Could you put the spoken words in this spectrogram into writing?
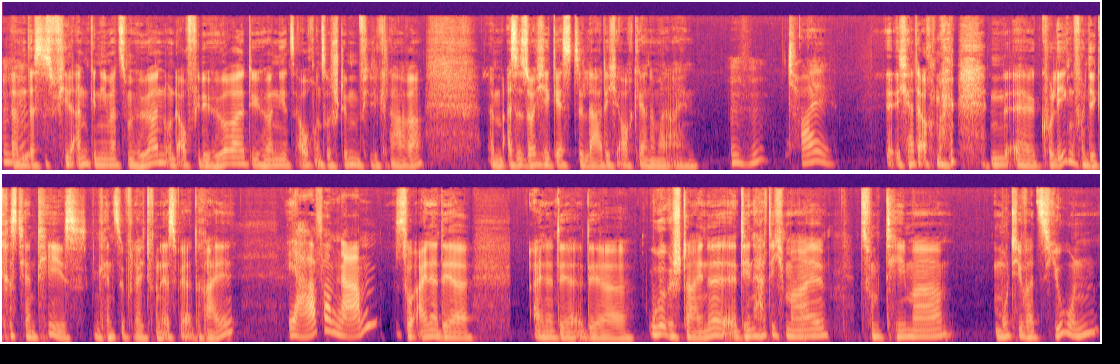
Mhm. Ähm, das ist viel angenehmer zum Hören und auch für die Hörer, die hören jetzt auch unsere Stimmen viel klarer. Ähm, also solche Gäste lade ich auch gerne mal ein. Mhm. Toll. Ich hatte auch mal einen äh, Kollegen von dir, Christian Thees, den kennst du vielleicht von SWR 3. Ja, vom Namen? So einer der, einer der, der Urgesteine, den hatte ich mal zum Thema Motivation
